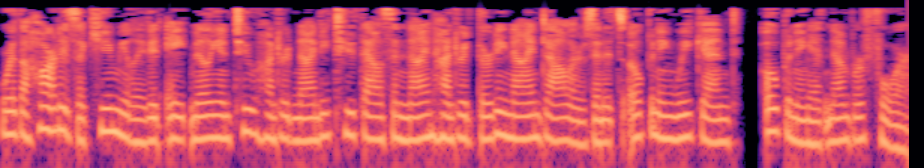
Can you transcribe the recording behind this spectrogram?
Where the Heart is accumulated $8,292,939 in its opening weekend, opening at number 4.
